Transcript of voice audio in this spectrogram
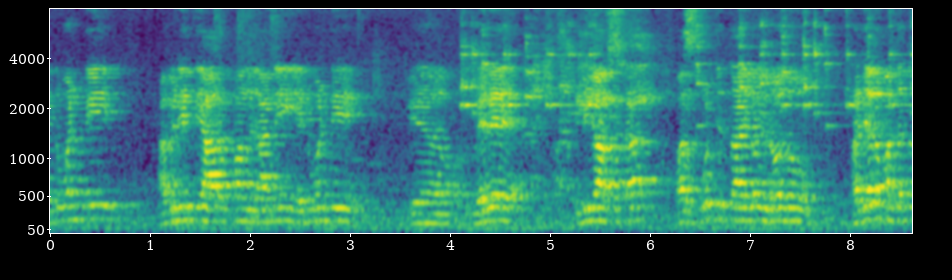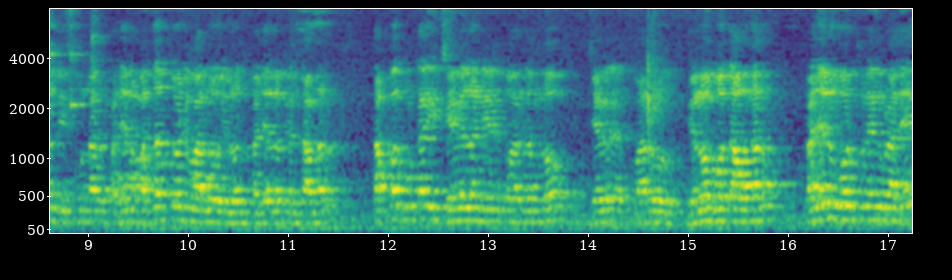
ఎటువంటి అవినీతి ఆరోపణలు కానీ ఎటువంటి వేరే ఇది కాకుండా వారు పూర్తి స్థాయిలో ఈరోజు ప్రజల మద్దతు తీసుకున్నారు. ప్రజల మద్దతుతోటి వాళ్ళు ఈరోజు ప్రజల్లోకి వెళ్తా ఉన్నారు. తప్పకుండా ఈ చేవెళ్ళ నియోజకవర్గంలో వారు గెలవబోతా ఉన్నారు. ప్రజలు కోరుకునేది కూడా అదే.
